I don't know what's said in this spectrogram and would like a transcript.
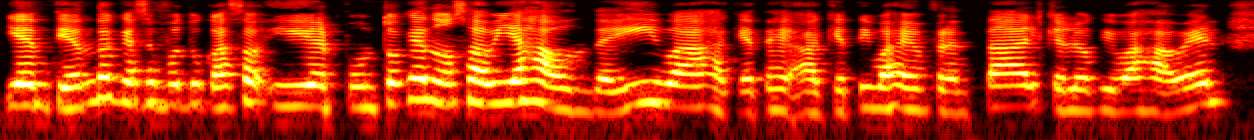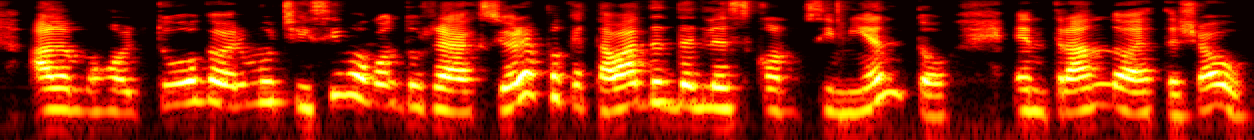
Y entiendo que ese fue tu caso. Y el punto que no sabías a dónde ibas, a qué te, a qué te ibas a enfrentar, qué es lo que ibas a ver, a lo mejor tuvo que ver muchísimo con tus reacciones porque estabas desde el desconocimiento entrando a este show.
